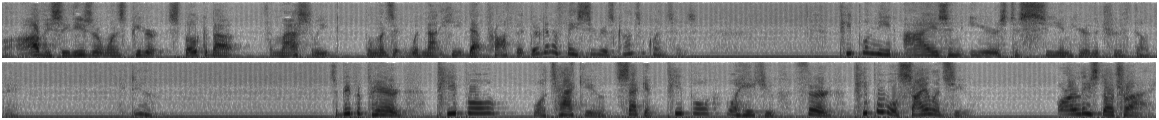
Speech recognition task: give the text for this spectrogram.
Well, obviously, these are the ones Peter spoke about from last week, the ones that would not heed that prophet. They're going to face serious consequences. People need eyes and ears to see and hear the truth, don't they? They do. So be prepared. People will attack you. Second, people will hate you. Third, people will silence you. Or at least they'll try.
